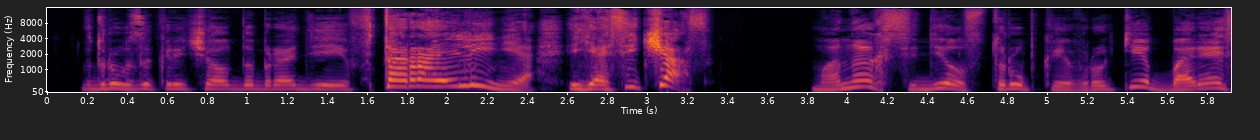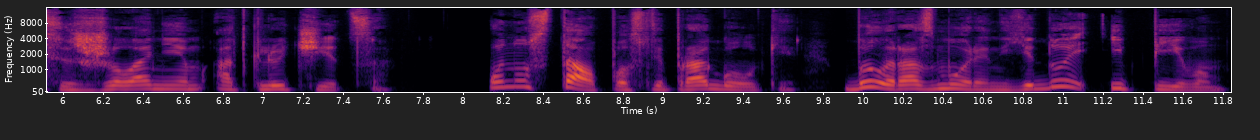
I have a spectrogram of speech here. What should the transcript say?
— вдруг закричал Добродеев. «Вторая линия! Я сейчас!» Монах сидел с трубкой в руке, борясь с желанием отключиться. Он устал после прогулки, был разморен едой и пивом.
